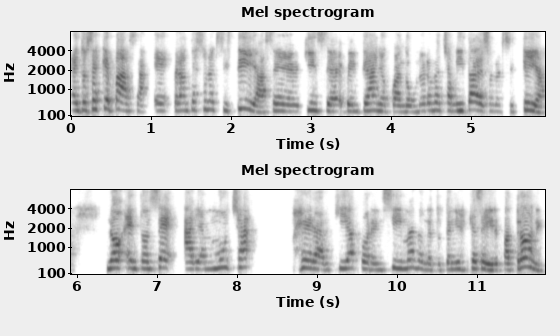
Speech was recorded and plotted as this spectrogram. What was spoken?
Entonces, ¿qué pasa? Eh, pero antes eso no existía, hace 15, 20 años, cuando uno era una chamita, eso no existía. No, entonces había mucha jerarquía por encima donde tú tenías que seguir patrones.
